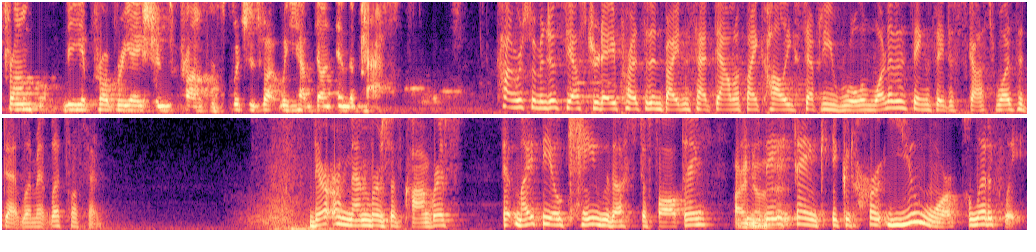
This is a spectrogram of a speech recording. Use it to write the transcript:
from the appropriations process, which is what we have done in the past. Congresswoman, just yesterday, President Biden sat down with my colleague Stephanie Ruhle, and one of the things they discussed was the debt limit. Let's listen. There are members of Congress that might be okay with us defaulting because they that. think it could hurt you more politically.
